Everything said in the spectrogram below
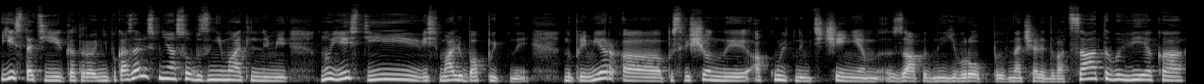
есть статьи, которые не показались мне особо занимательными, но есть и весьма любопытные. Например, а, посвященные оккультным течениям Западной Европы в начале XX века,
